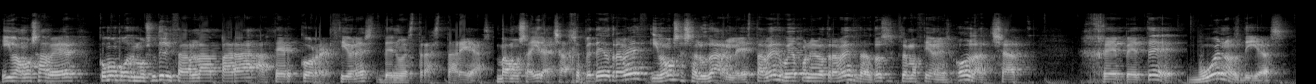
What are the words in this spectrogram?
y vamos a ver cómo podemos utilizarla para hacer correcciones de nuestras tareas. Vamos a ir a ChatGPT otra vez, y vamos a saludarle. Esta vez voy a poner otra vez las dos exclamaciones. Hola, ChatGPT. Buenos días.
